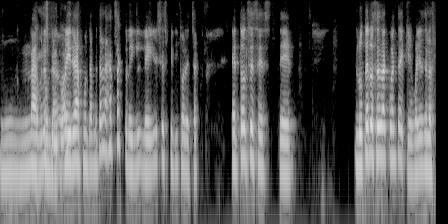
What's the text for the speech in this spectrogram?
Una, una idea fundamental, exacto, la, iglesia espiritual, exacto. Entonces, este, Lutero se da cuenta de que varias de las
